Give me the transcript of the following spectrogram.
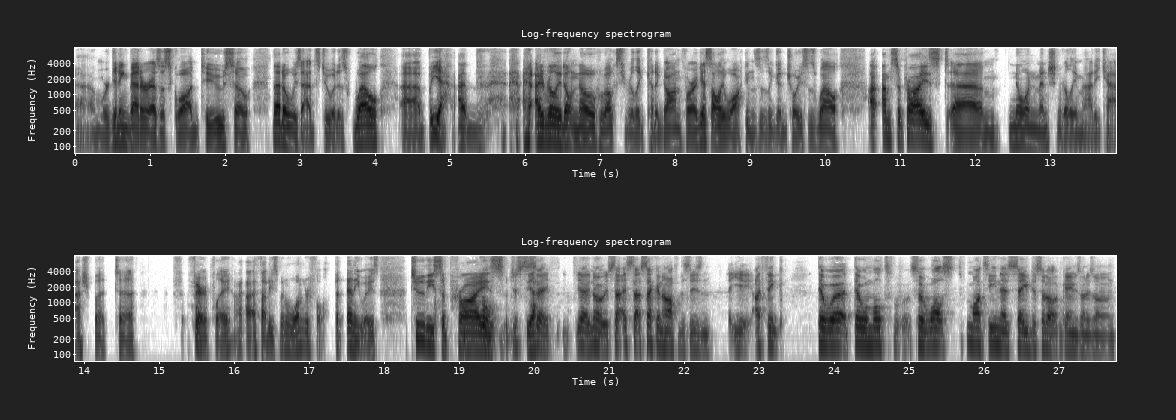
Um, we're getting better as a squad too, so that always adds to it as well. Uh, but yeah, I, I really don't know who else really could have gone for. I guess Ollie Watkins is a good choice as well. I, am surprised um, no one mentioned really Matty Cash, but uh, f- fair play. I, I, thought he's been wonderful. But anyways, to the surprise, oh, just to yeah. say, yeah, no, it's that it's that second half of the season. I think there were there were multiple. So whilst Martinez saved us a lot of games on his own,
